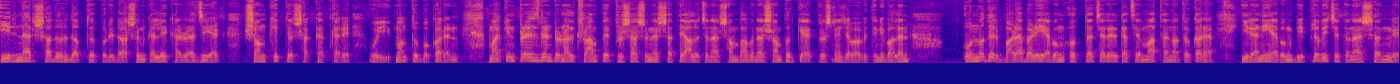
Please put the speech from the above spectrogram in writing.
ইরনার সদর দপ্তর পরিদর্শনকালে খাররাজি এক সংক্ষিপ্ত সাক্ষাৎকারে ওই মন্তব্য করেন। মার্কিন প্রেসিডেন্ট ডোনাল্ড ট্রাম্পের প্রশাসনের সাথে আলোচনার সম্ভাবনা সম্পর্কে এক প্রশ্নের জবাবে তিনি বলেন অন্যদের বাড়াবাড়ি এবং অত্যাচারের কাছে মাথা নত করা ইরানি এবং বিপ্লবী চেতনার সঙ্গে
